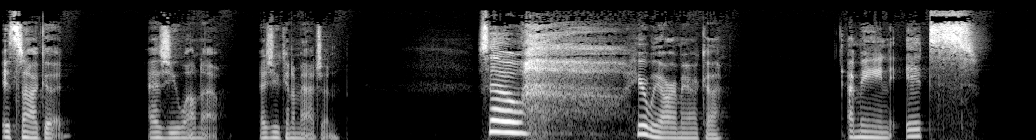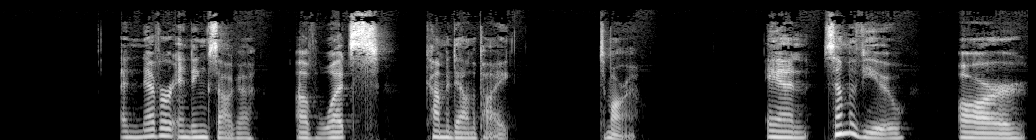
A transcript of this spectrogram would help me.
It's not good, as you well know, as you can imagine. So here we are, America. I mean, it's a never ending saga of what's coming down the pike tomorrow. And some of you are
